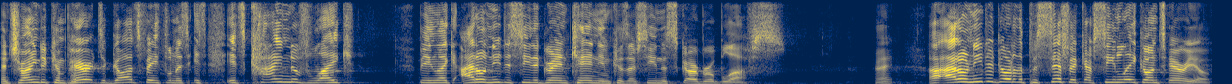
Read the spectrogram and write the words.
and trying to compare it to God's faithfulness, it's, it's kind of like being like, I don't need to see the Grand Canyon because I've seen the Scarborough Bluffs, right? I don't need to go to the Pacific, I've seen Lake Ontario.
